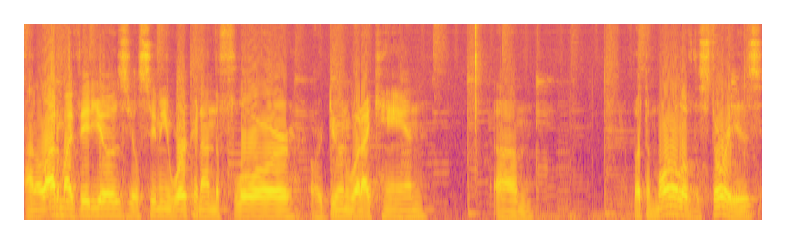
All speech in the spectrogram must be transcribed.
on a lot of my videos, you'll see me working on the floor or doing what I can. Um, but the moral of the story is,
